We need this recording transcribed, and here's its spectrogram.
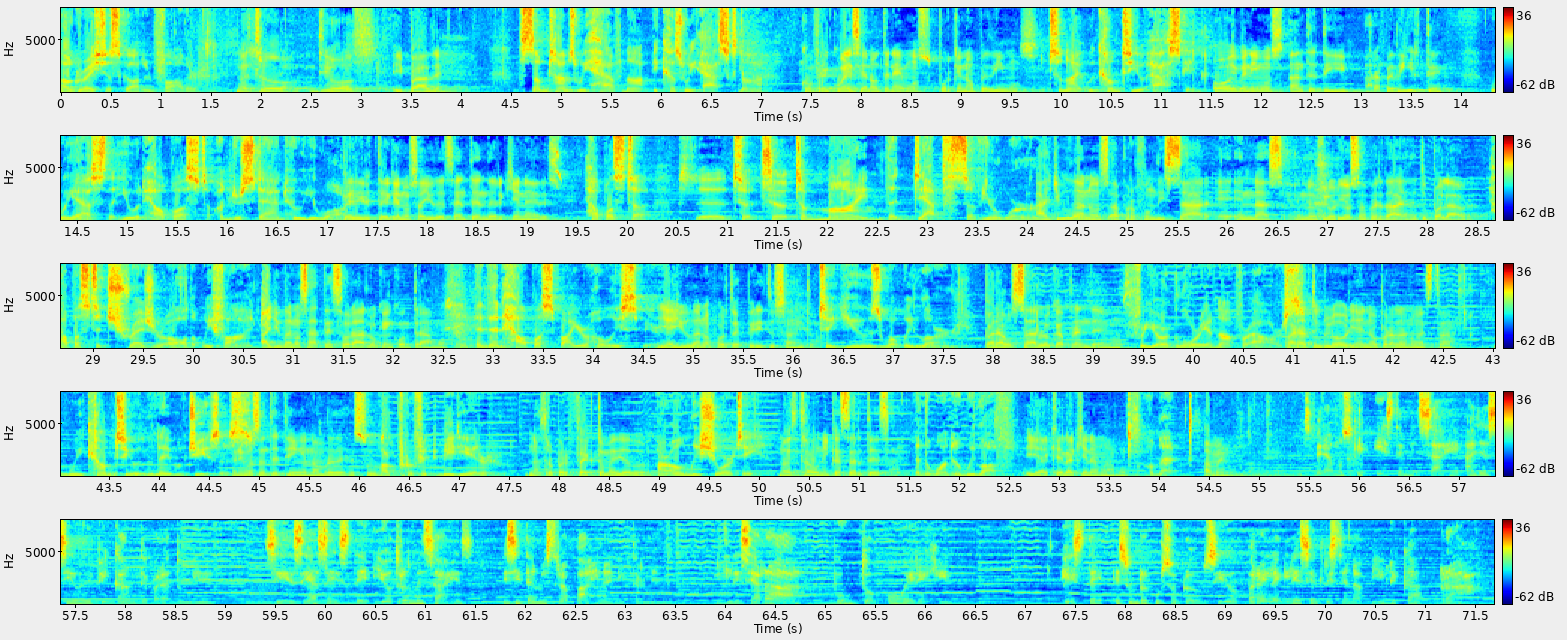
Our gracious God and Father, Nuestro Dios y Padre, sometimes we have not because we ask not. Con frecuencia no tenemos porque no pedimos. Tonight we come to you asking. Hoy venimos ante ti para pedirte, We ask that you would help us to understand who you are. pedirte que nos ayudes a entender quién eres. Help us to, uh, to, to, to mine the depths of your word. Ayúdanos a profundizar en las, en las gloriosas verdades de tu palabra. Help us to treasure all that we find. Ayúdanos a atesorar lo que encontramos. And then help us by your Holy Y Spirit ayúdanos por tu Espíritu Santo to use what we learn para usar lo que aprendemos for your glory and not for ours. para tu gloria y no para la nuestra. We come to you in the name of Jesus, Venimos ante ti en el nombre de Jesús, our perfect mediator, nuestro perfecto mediador, our only surety, nuestra única certeza and the one whom we love. y aquel a quien amamos. Amen. Amén. Esperamos que este mensaje haya sido edificante para tu vida. Si deseas este y otros mensajes, visita nuestra página en internet iglesiaraa.org. Este es un recurso producido para la Iglesia Cristiana Bíblica Raha.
